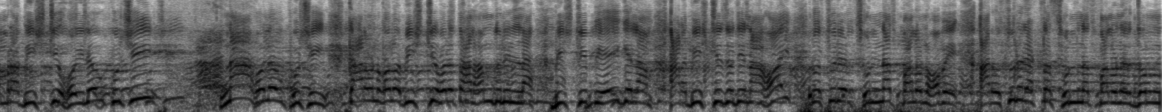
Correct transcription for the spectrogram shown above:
আমরা বৃষ্টি হইলেও খুশি, না হলেও খুশি। কারণ হলো বৃষ্টি হলে তো আলহামদুলিল্লাহ বৃষ্টি পেয়েই গেলাম। আর বৃষ্টি যদি না হয়, রসুলের সুন্নাত পালন হবে। আর রসুলের একটা সুন্নাত পালনের জন্য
